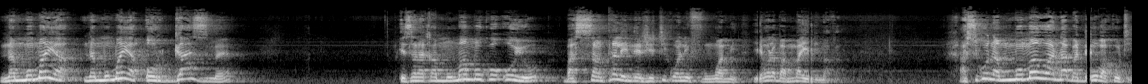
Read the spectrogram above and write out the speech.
na moment ya na moment ya orgasme ezalaka moment moko oyo bacentrale énergétique wana efungwami. Yango na bamai elimaka asikoyo na moment wana bademo bakoti.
